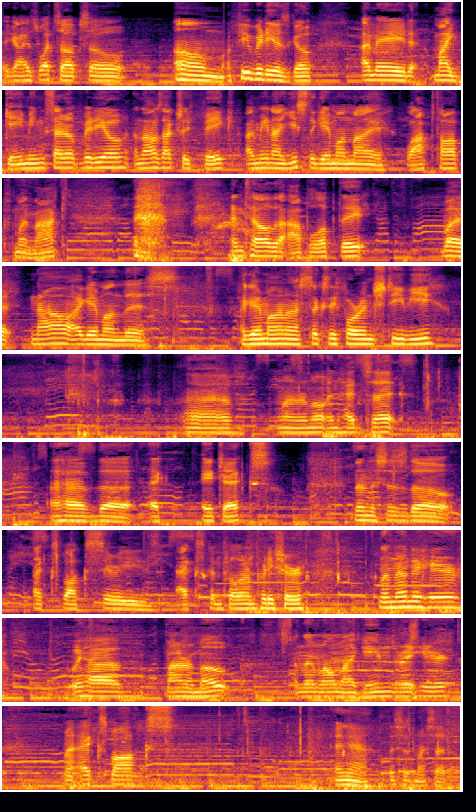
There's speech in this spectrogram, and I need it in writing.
Hey guys, what's up? So, um, a few videos ago, I made my gaming setup video, and that was actually fake. I mean, I used to game on my laptop, my Mac, until the Apple update, but now I game on this. I game on a 64-inch TV. I have my remote and headset. I have the HX. Then this is the Xbox Series X controller, I'm pretty sure. Then under here, we have my remote, and then all my games right here, my Xbox, and yeah, this is my setup.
